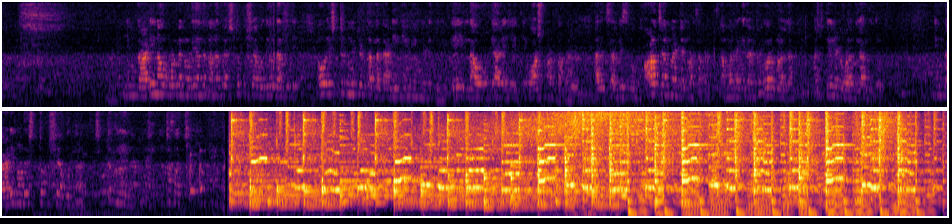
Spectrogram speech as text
ನಿಮ್ಮ ಗಾಡಿ ನಾವು ರೋಡ್ ಮೇಲೆ ನೋಡಿ ಅಂದ್ರೆ ನನಗೆ ಅಷ್ಟು ಖುಷಿ ಆಗೋದು ಇವ್ರಿಗೆ ಅಂತಿದ್ದೆ ಅವ್ರು ಎಷ್ಟು ನೀಟ್ ಇಡ್ತಾರಲ್ಲ ಗಾಡಿ, ನೀವು ಹೆಂಗೆ ಇಡ್ತೀವಿ ಏ ಇಲ್ಲ, ಅವರು ಗ್ಯಾರೇಜ್ ಐತಿ, ವಾಶ್ ಮಾಡ್ತಾರ. ಅದಕ್ಕೆ ಸರ್ವಿಸ್ ಭಾಳ ಚಂದ ಮೇಂಟೈನ್ ಮಾಡ್ತಾರೆ. ನಮ್ಮಲ್ಲಿ ಹೆಂಗಿಲ್ಲ ಡ್ರೈವರ್ಗಳೆಲ್ಲ ಅಷ್ಟು ಕ್ಲೀನ್ ಇಟ್ಕೊಳ್ಳಂಗಿಲ್ಲ ಅಂತಿದ್ರು ನಿಮ್ಮ ಗಾಡಿ ನೋಡಿ ಎಷ್ಟು ಖುಷಿ ಆಗೋದು ಕ್ಲೀನ್ ಎಷ್ಟು ಸ್ವಚ್ಛ.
